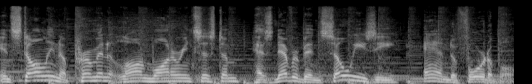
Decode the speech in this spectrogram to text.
Installing a permanent lawn watering system has never been so easy and affordable.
